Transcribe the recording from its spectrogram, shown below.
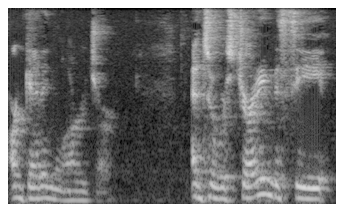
are getting larger. And so we're starting to see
